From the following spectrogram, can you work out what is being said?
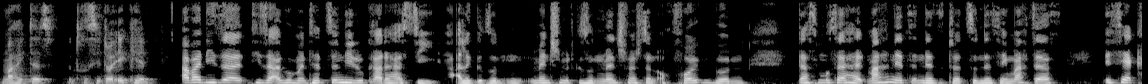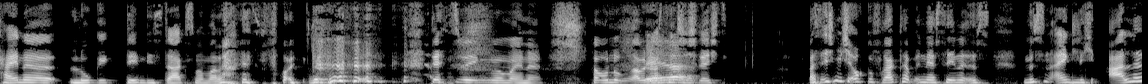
mach ich das. Interessiert doch eh keinen. Aber diese, diese Argumentation, die du gerade hast, die alle gesunden Menschen mit gesundem Menschenverstand auch folgen würden, das muss er halt machen jetzt in der Situation, deswegen macht er es, ist ja keine Logik, denen die Starks normalerweise folgen. Deswegen nur meine Verwunderung. Aber du Ja, hast natürlich recht. Was ich mich auch gefragt habe in der Szene ist, müssen eigentlich alle,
